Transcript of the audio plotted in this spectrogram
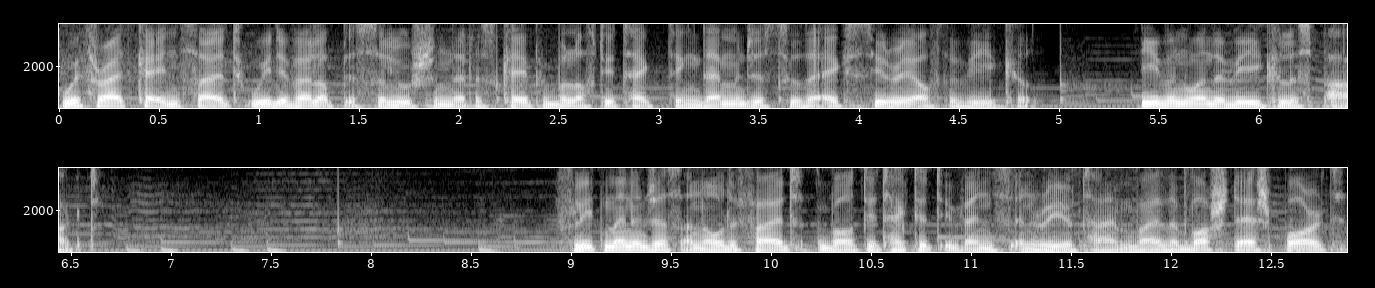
With RideCare Insight, we developed a solution that is capable of detecting damages to the exterior of the vehicle, even when the vehicle is parked. Fleet managers are notified about detected events in real time via the Bosch dashboard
